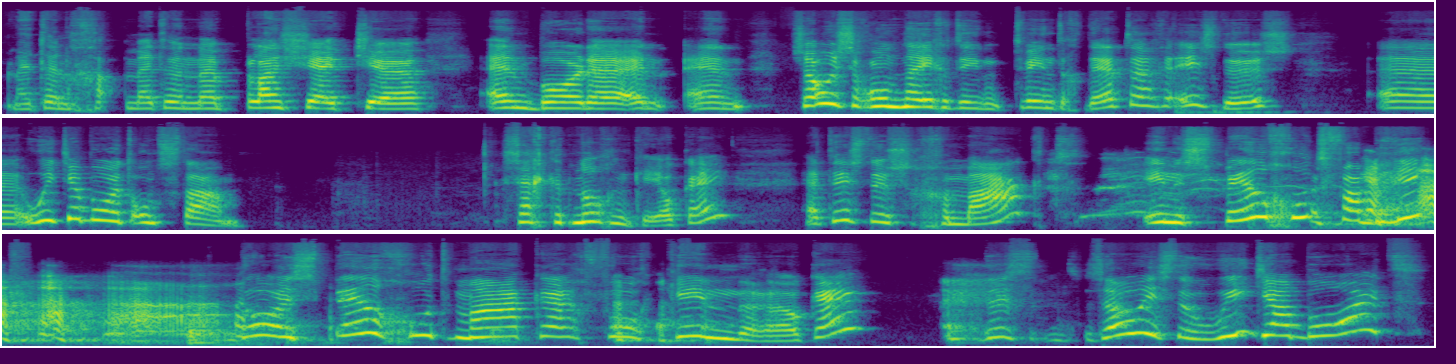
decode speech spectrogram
met een, met een uh, planchetje en borden. En, en zo is er rond 1920, is dus uh, Ouija-board ontstaan. Zeg ik het nog een keer, oké? Okay? Het is dus gemaakt in een speelgoedfabriek door een speelgoedmaker voor kinderen, oké? Okay? Dus zo is de Ouija-board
